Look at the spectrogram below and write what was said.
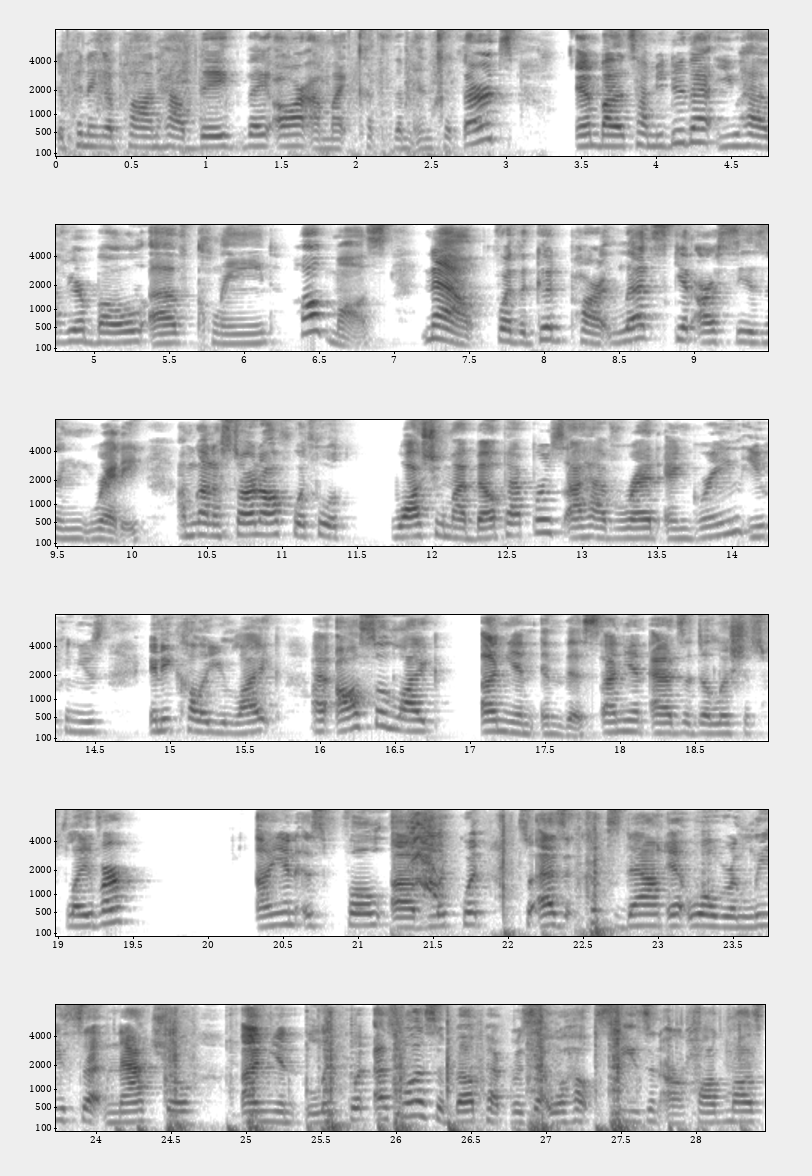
Depending upon how big they are, I might cut them into thirds. And by the time you do that, you have your bowl of cleaned hog maws. Now, for the good part, let's get our seasoning ready. I'm going to start off with washing my bell peppers. I have red and green. You can use any color you like. I also like onion in this. Onion adds a delicious flavor. Onion is full of liquid, so as it cooks down, it will release that natural onion liquid as well as the bell peppers that will help season our hog maws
